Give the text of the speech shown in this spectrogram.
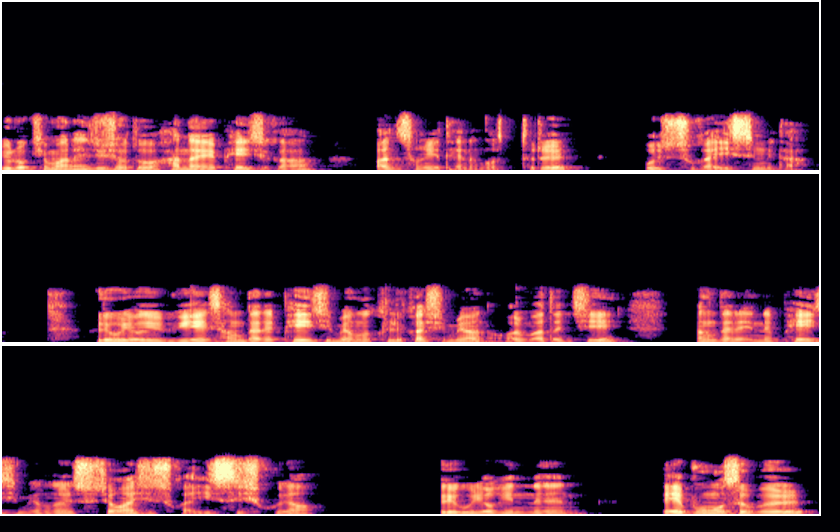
이렇게만 해주셔도 하나의 페이지가 완성이 되는 것들을 볼 수가 있습니다. 그리고 여기 위에 상단에 페이지명을 클릭하시면 얼마든지 상단에 있는 페이지명을 수정하실 수가 있으시고요. 그리고 여기 있는 내부 모습을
